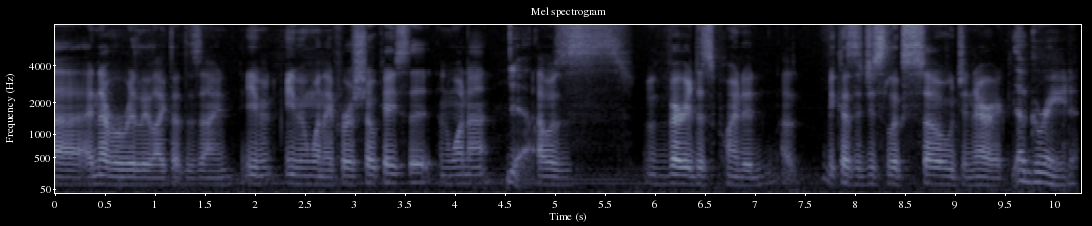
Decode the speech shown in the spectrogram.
Uh, I never really liked that design, even even when they first showcased it and whatnot. yeah, I was very disappointed uh, because it just looks so generic. Agreed.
